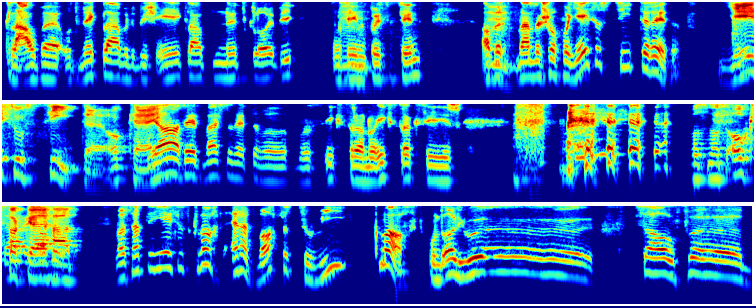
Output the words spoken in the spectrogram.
glauben oder nicht glauben, du bist eh, glaube ich, nicht gläubig, also in Mm. gewissem Sinn. Aber Mm. wenn wir schon von Jesus-Zeiten reden, Jesus-Zeiten, okay. ja, dort, weißt du, dort, wo, wo es extra noch extra war. Was noch das Ochsa Nein, gegeben hat. Was hat der Jesus gemacht? Er hat Wasser zu Wein gemacht. Und alle, äh, saufen.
